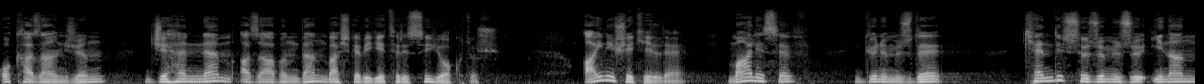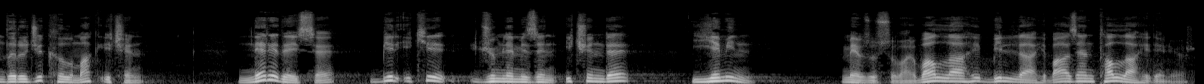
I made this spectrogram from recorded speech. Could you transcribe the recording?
o kazancın cehennem azabından başka bir getirisi yoktur. Aynı şekilde maalesef günümüzde kendi sözümüzü inandırıcı kılmak için neredeyse bir iki cümlemizin içinde yemin mevzusu var. Vallahi billahi bazen tallahi deniyor.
